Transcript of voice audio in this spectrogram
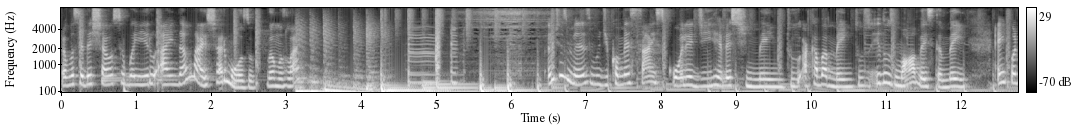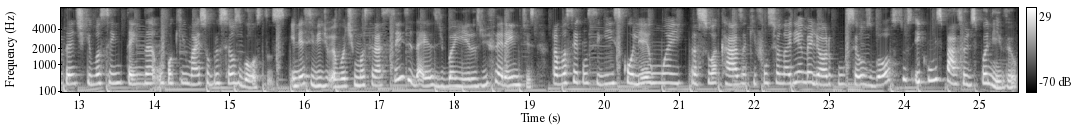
para você deixar o seu banheiro ainda mais charmoso. Vamos lá? Antes mesmo de começar a escolha de revestimento, acabamentos e dos móveis também, é importante que você entenda um pouquinho mais sobre os seus gostos. E nesse vídeo eu vou te mostrar seis ideias de banheiros diferentes para você conseguir escolher um aí para sua casa que funcionaria melhor com seus gostos e com o espaço disponível.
